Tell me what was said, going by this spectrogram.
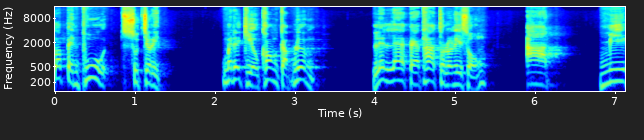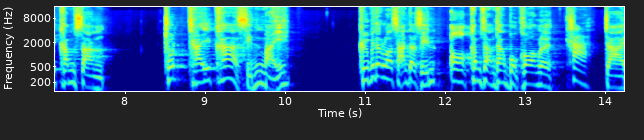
ว่าเป็นผู้สุจริต ไม่ได้เกี่ยวข้องกับเรื่อง เล่นแร่แปรธาตุธรณีสงฆ์อาจมีคำสั่งชดใช้ค่าสินไหม คือไม่ต้องรอศาลตัดสินออกคำสั่งทางปกครองเลยค่ะจ่าย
